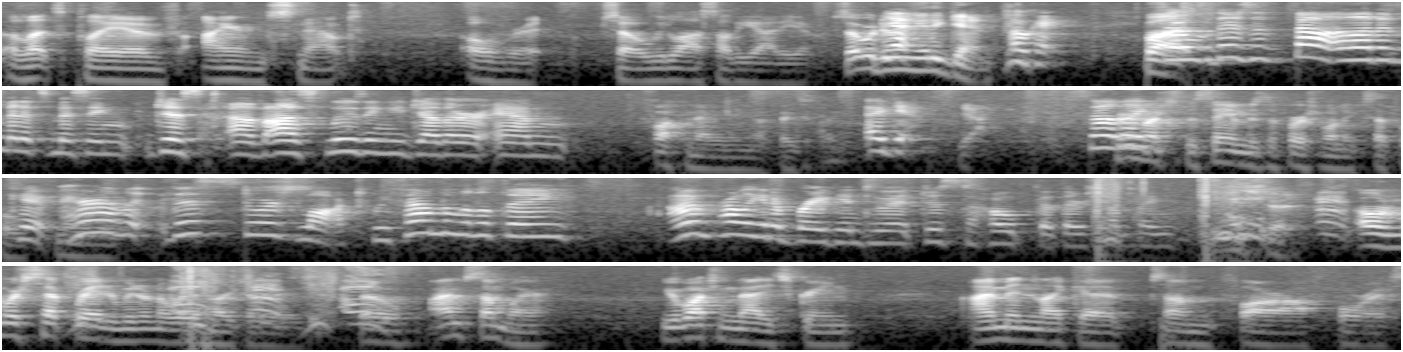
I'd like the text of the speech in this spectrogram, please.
a Let's Play of Iron Snout over it. So we lost all the audio. So we're doing Yeah. it again. Okay. But so there's about 11 minutes missing just of us losing each other and fucking everything up, basically. again. Yeah. It's not Pretty like much the same as the first one, except for Okay, apparently this door's locked. We found a little thing. I'm probably going to break into it just to hope that there's something. You should. Oh, and we're separated. We don't know where the hell each other is. So I'm somewhere. You're watching Maddie's screen. I'm in like a some far off forest.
